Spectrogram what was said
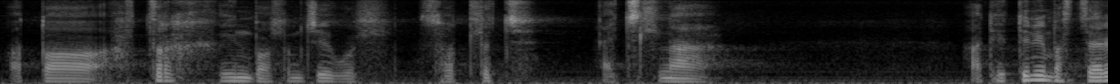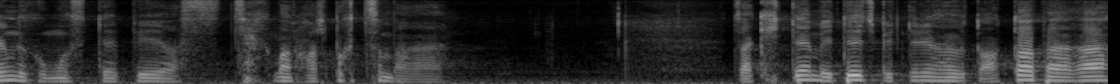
одоо авцрах энэ боломжийг бол судлаж ажилланаа. А тэдний бас зарим нэг хүмүүстэй би бас цахимаар холбогдсон байгаа. За гэхдээ мэдээж бидний хувьд одоо байгаа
